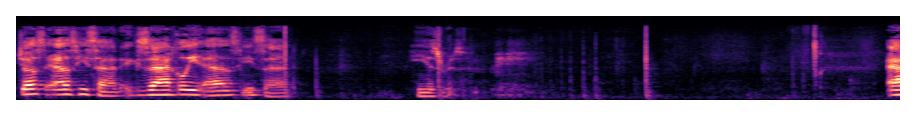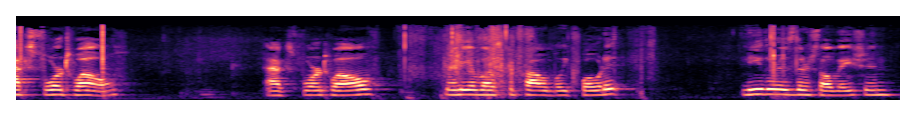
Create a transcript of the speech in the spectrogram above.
Just as he said, exactly as he said, he is risen. Acts 4:12 Acts 4:12 many of us could probably quote it neither is there salvation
